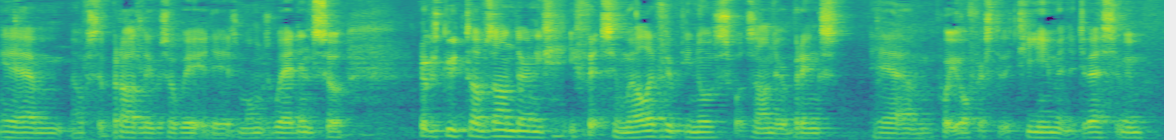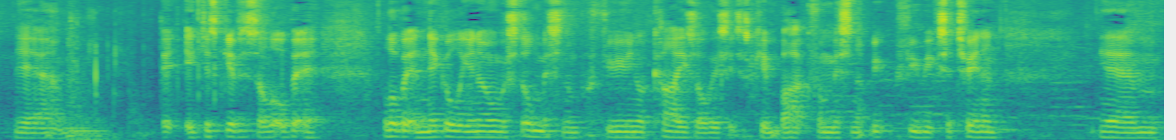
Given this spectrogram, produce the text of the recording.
Um, obviously, Bradley was away today, his mum's wedding, so it was good to have Xander, and he, he fits in well. Everybody knows what Xander brings, um, what he offers to the team and the dressing room. Um, it, it just gives us a little bit of a little bit of niggle, you know. We're still missing a few. You know, Kai's obviously just came back from missing a few weeks of training, um,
